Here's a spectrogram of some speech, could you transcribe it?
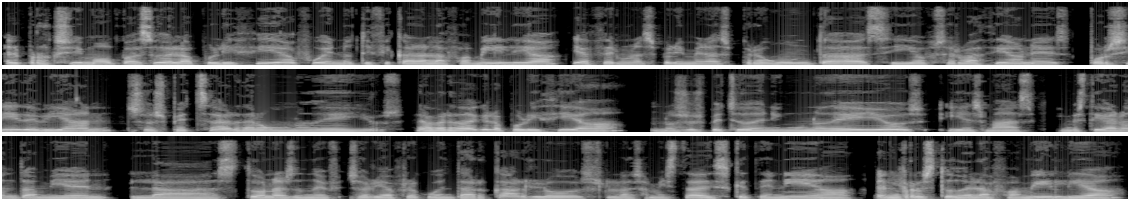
El próximo paso de la policía fue notificar a la familia y hacer unas primeras preguntas y observaciones por si debían sospechar de alguno de ellos. La verdad que la policía no sospechó de ninguno de ellos y es más, investigaron también las zonas donde solía frecuentar Carlos, las amistades que tenía, el resto de la familia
